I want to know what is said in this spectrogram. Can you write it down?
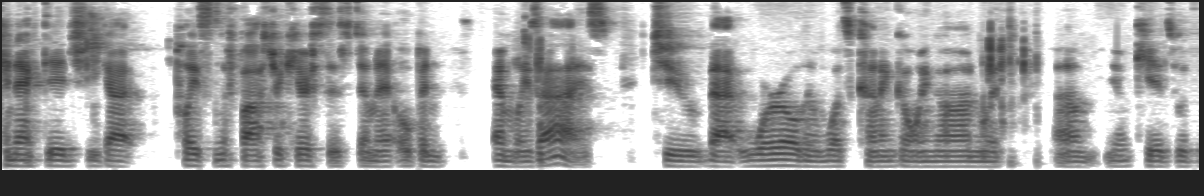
connected. She got placed in the foster care system, and it opened Emily's eyes to that world and what's kind of going on with um, you know kids with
